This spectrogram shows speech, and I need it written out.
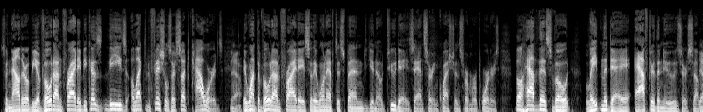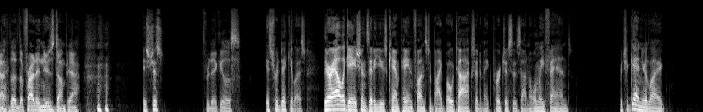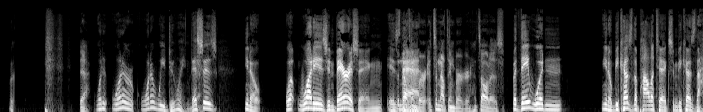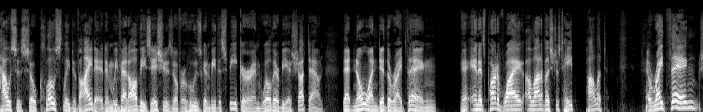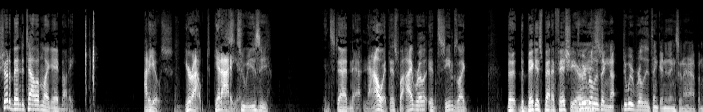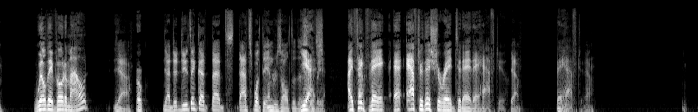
So now there will be a vote on Friday because these elected officials are such cowards. yeah, They want the vote on Friday so they won't have to spend, you know, two days answering questions from reporters. They'll have this vote late in the day after the news or something. yeah. The the Friday news dump. Yeah, it's just, it's ridiculous. it's ridiculous. There are allegations that he used campaign funds to buy Botox and to make purchases on OnlyFans, which again, you're like, Yeah. what what are what are we doing? This is, you know, what what is embarrassing is It's that, nothing. Bur- it's a nothing burger. That's all it is. but they wouldn't, you know, because the politics and because the House is so closely divided, and we've had mm-hmm. all these issues over who's going to be the speaker and will there be a shutdown, that no one did the right thing, and it's part of why a lot of us just hate politics. The right thing should have been to tell them, like, "Hey, buddy, adios, you're out, get out of here." Too easy. Instead, now at this point, I really it seems like the the biggest beneficiary. Do we really think not? Do we really think anything's going to happen? Will they vote him out? Yeah, Or yeah. Do, do you think that that's that's what the end result of this yes, will be? I think they a- after this charade today, they have to. Yeah. They have to. Yeah.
